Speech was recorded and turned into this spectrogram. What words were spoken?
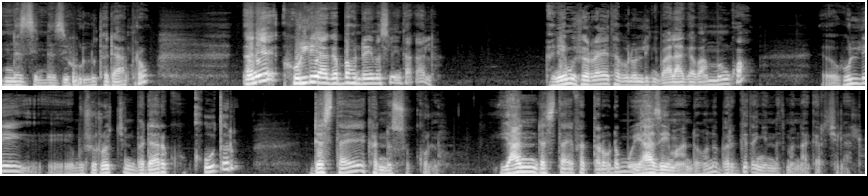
እነዚህ እነዚህ ሁሉ ተዳምረው እኔ ሁሌ ያገባሁ እንደሚመስለኝ ታውቃለህ። እኔ ሙሽራዬ ተብሎልኝ ባላገባም እንኳ ሁሌ ሙሽሮችን በዳርኩ ቁጥር ደስታዬ ከነሱ እኩል ነው። ያን ደስታ የፈጠረው ደግሞ ያ ዜማ እንደሆነ በእርግጠኝነት መናገር እችላለሁ።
